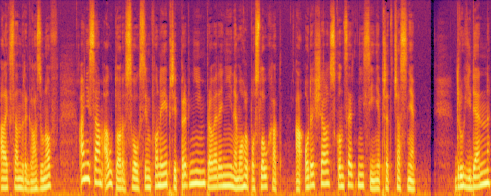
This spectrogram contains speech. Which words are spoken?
Aleksandr Glazunov, ani sám autor svou symfonii při prvním provedení nemohl poslouchat a odešel z koncertní síně předčasně. Druhý den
